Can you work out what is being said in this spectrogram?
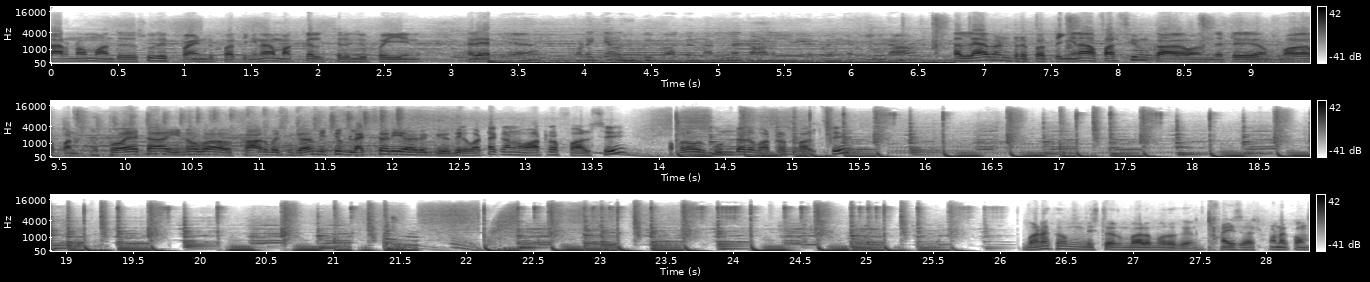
காரணம் அந்த சூசைட் பாயிண்ட் பார்த்தீங்கன்னா மக்கள் தெரிஞ்சு போய் நிறைய கொடைக்கானல் சுற்றி பார்க்க நல்ல காலநிலை எப்படின்னு கேட்டிங்கன்னா லேவண்டர் பார்த்தீங்கன்னா பர்ஃப்யூம்காக வந்துட்டு பாக பண்ணுறோம் டொயட்டா இனோவா கார் வச்சுக்க மிச்சம் லக்ஸரியா இருக்குது. வட்டக்கானல் வாட்டர் ஃபால்ஸு அப்புறம் ஒரு குண்டர் வாட்டர் ஃபால்ஸு வணக்கம் மிஸ்டர் பாலமுருகன். ஹாய் சார் வணக்கம்.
